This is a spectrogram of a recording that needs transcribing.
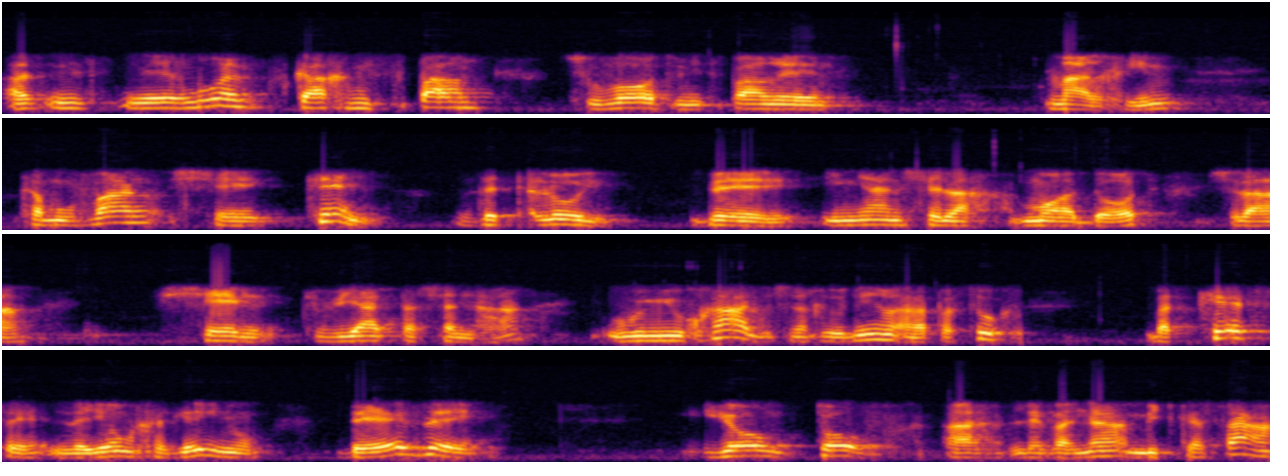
אז נאמרו על כך מספר תשובות ומספר uh, מהלכים. כמובן שכן, זה תלוי בעניין של המועדות, של, ה... של קביעת השנה, ובמיוחד שאנחנו יודעים על הפסוק בכסה ליום חגינו, באיזה יום טוב הלבנה מתכסה,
